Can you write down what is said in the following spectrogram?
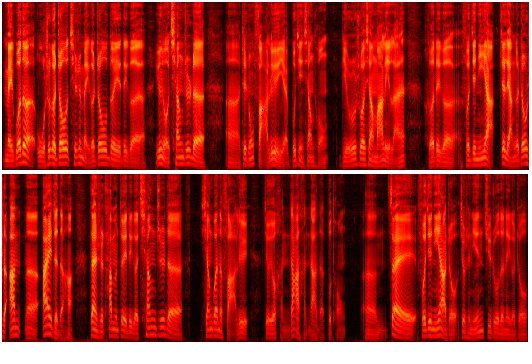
美国的五十个州，其实每个州对这个拥有枪支的呃这种法律也不尽相同，比如说像马里兰。和这个弗吉尼亚这两个州是安呃挨着的哈，但是他们对这个枪支的相关的法律就有很大很大的不同。嗯，在弗吉尼亚州，就是您居住的那个州，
